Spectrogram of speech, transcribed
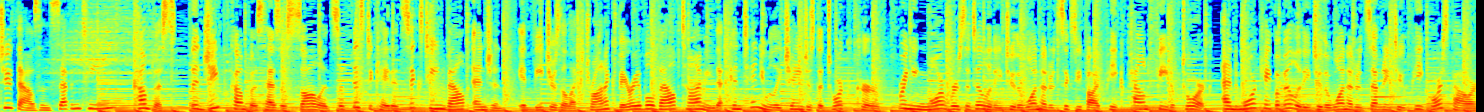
2017 Compass. The Jeep Compass has a solid, sophisticated 16-valve engine. It features electronic variable valve timing that continually changes the torque curve, bringing more versatility to the 165 peak pound-feet of torque and more capability to the 172 peak horsepower.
